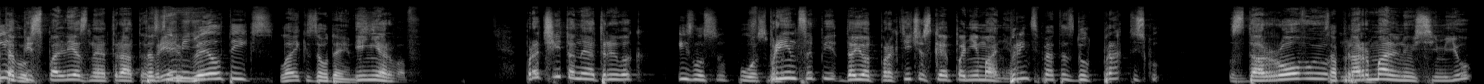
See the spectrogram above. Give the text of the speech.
Dievu. бесполезная трата Tas ir времени veltīgs laika и zaudējums. Нервов. Прочитанный отрывок, Izlasu в принципе, дает практическое понимание. Principā tas dod praktisku, Здоровую, Сопрано. нормальную семью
